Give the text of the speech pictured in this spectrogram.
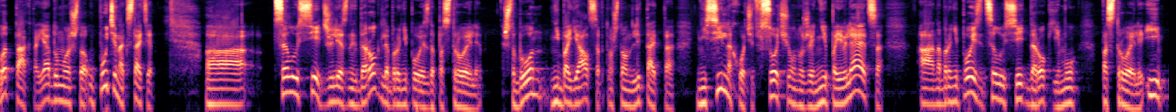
Вот так-то. Я думаю, что у Путина, кстати, а, целую сеть железных дорог для бронепоезда построили, чтобы он не боялся, потому что он летать-то не сильно хочет. В Сочи он уже не появляется, а на бронепоезде целую сеть дорог ему построили. И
